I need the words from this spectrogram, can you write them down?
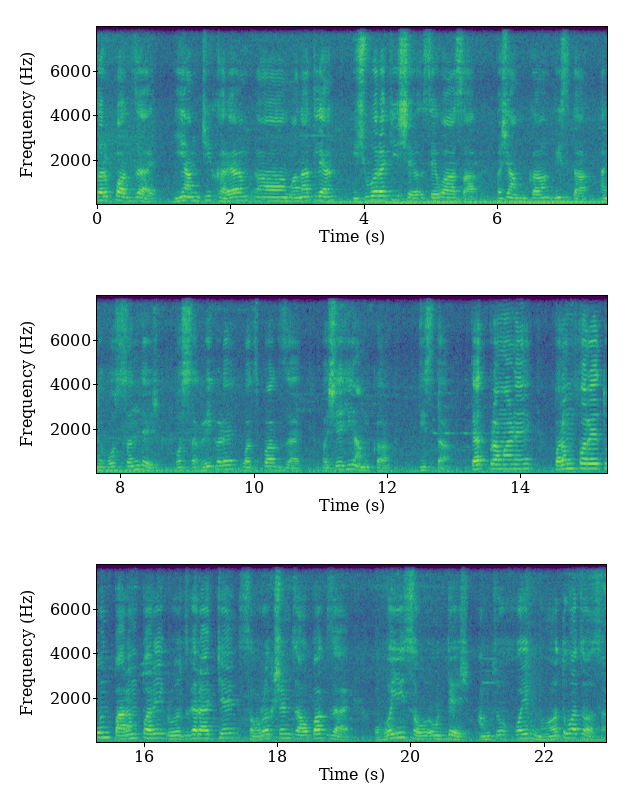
करपाक जाय ही आमची खऱ्या मनांतल्यान ईश्वराची शे सेवा आसा अशें आमकां दिसता आनी हो संदेश हो सगळी कडेन वचपाक जाय अशेंही आमकां दिसता. त्याच प्रमाणे परंपरेतून पारंपारीक रोजगाराचे संरक्षण जावपाक जाय होय सौ उद्देश आमचो हो एक म्हत्वाचो आसा.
